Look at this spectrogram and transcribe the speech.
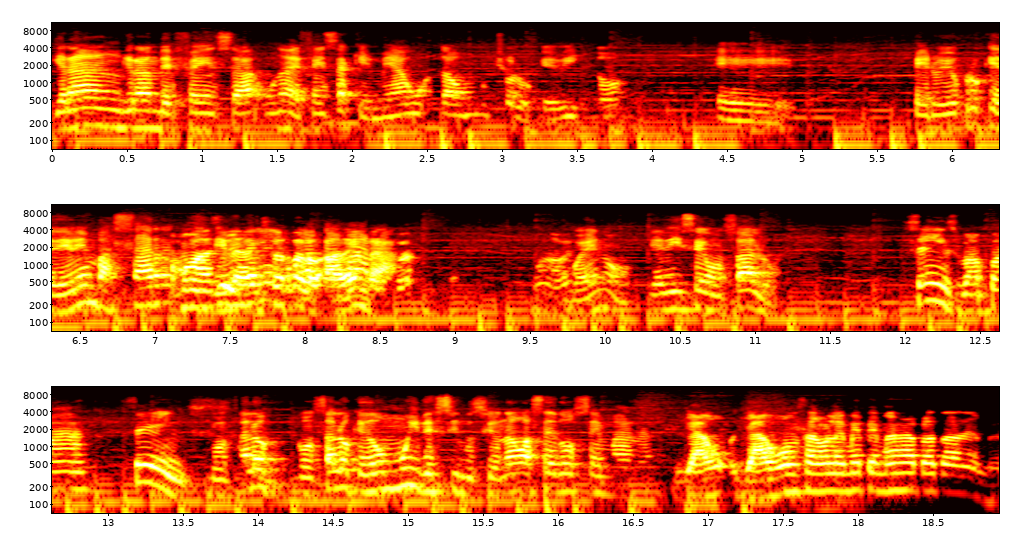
Gran, gran defensa. Una defensa que me ha gustado mucho lo que he visto. Eh, pero yo creo que deben basar. Vamos a decirle a Denver, pues. Bueno, ¿qué dice Gonzalo? Saints, papá. Saints. Gonzalo, Gonzalo quedó muy desilusionado hace dos semanas. Ya, ya Gonzalo le mete más la plata a Denver.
